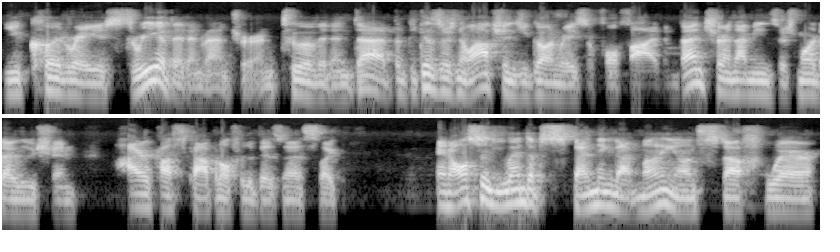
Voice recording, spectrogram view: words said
You could raise three of it in venture and two of it in debt. But because there's no options, you go and raise the full five in venture. And that means there's more dilution, higher cost of capital for the business. Like, and also you end up spending that money on stuff where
